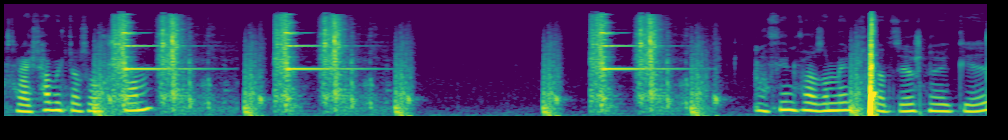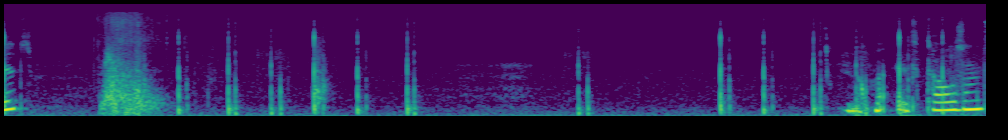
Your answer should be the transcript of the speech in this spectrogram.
Vielleicht habe ich das auch schon. Auf jeden Fall sammle ich gerade sehr schnell Geld. Nochmal 11.000.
